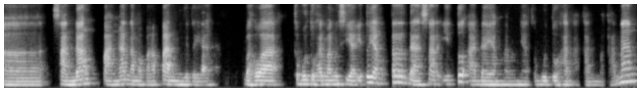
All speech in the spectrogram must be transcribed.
uh, sandang, pangan, nama papan gitu ya. Bahwa kebutuhan manusia itu yang terdasar itu ada yang namanya kebutuhan akan makanan,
